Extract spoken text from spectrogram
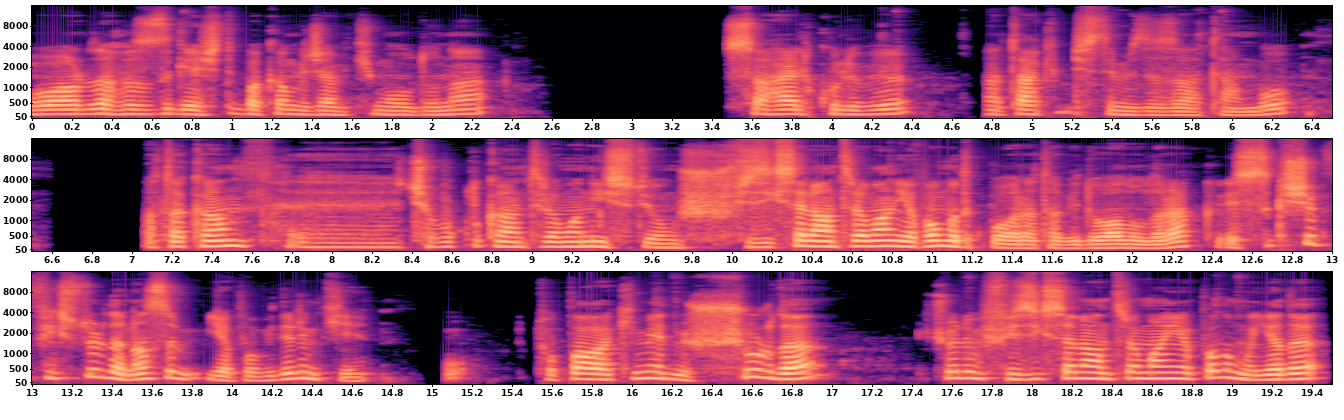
o arada hızlı geçti. Bakamayacağım kim olduğuna. Sahel kulübü ha, takip listemizde zaten bu. Atakan e, çabukluk antrenmanı istiyormuş. Fiziksel antrenman yapamadık bu ara tabii doğal olarak. E, sıkışık fikstürde nasıl yapabilirim ki? O, topa hakimiyet mi? Şurada şöyle bir fiziksel antrenman yapalım mı? Ya da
